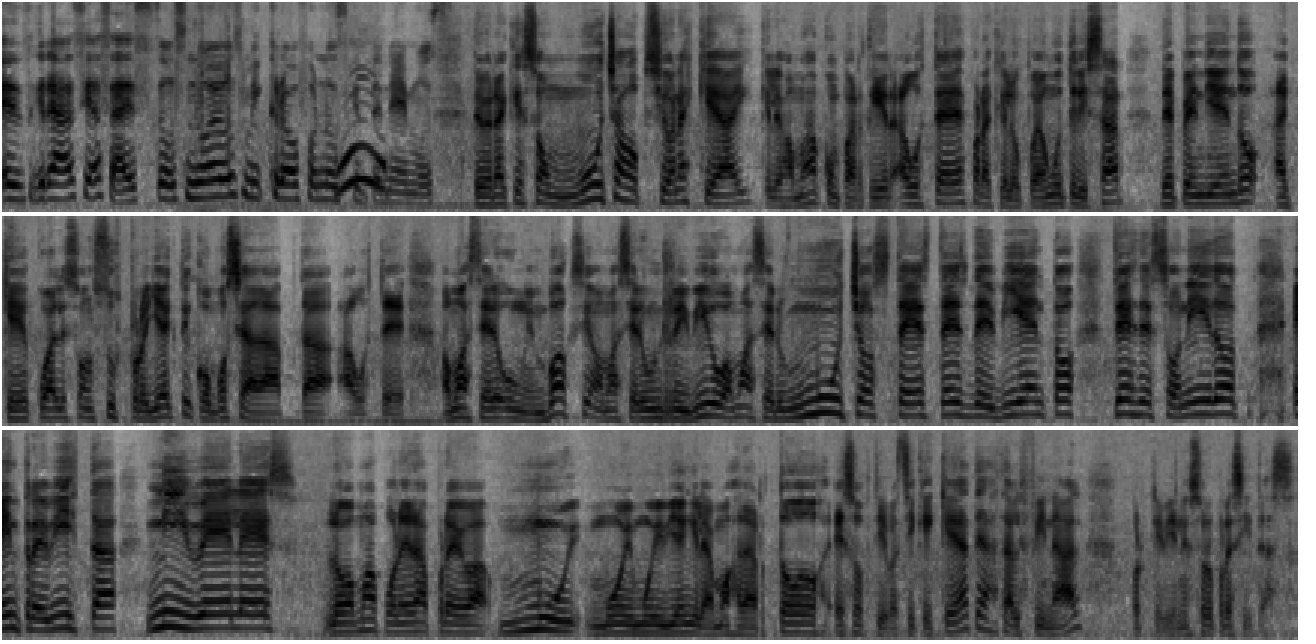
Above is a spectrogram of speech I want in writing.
es gracias a estos nuevos micrófonos que tenemos. De verdad que son muchas opciones que hay que les vamos a compartir a ustedes para que lo puedan utilizar dependiendo a qué, cuáles son sus proyectos y cómo se adapta a ustedes. Vamos a hacer un unboxing, vamos a hacer un review, vamos a hacer muchos test, test de test de sonido, entrevista, niveles. Lo vamos a poner a prueba muy, muy, muy bien y le vamos a dar todos esos tips. Así que quédate hasta el final porque vienen sorpresitas.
